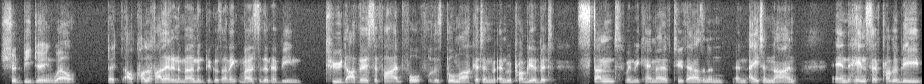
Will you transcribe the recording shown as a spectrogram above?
should be doing well. But I'll qualify that in a moment because I think most of them have been too diversified for, for this bull market, and, and we're probably a bit stunned when we came out of 2008 and 9, and hence have probably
